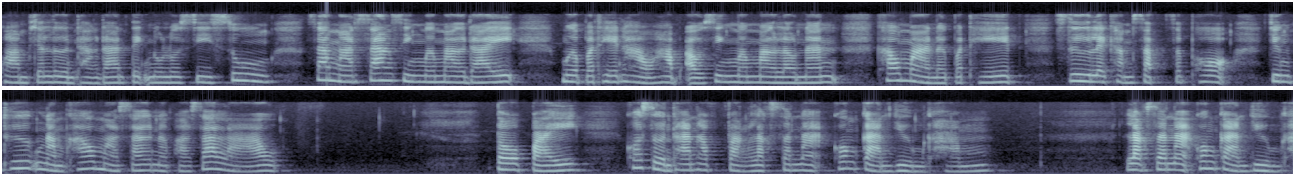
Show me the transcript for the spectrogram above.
ความเจริญทางด้านเทคโนโลยีสูงสามารถสร้างสิ่งใหม่ๆได้เมื่อประเทศเฮารับเอาสิ่งใหม่ๆเหล่านั้น เข้ามาในประเทศชื่อและคำศัพท์เฉพาะจึงถูกนำเข้ามาใช้ในภาษาลาว ต่อไปข้อเชิญทานรับฟังลักษณะของการยืมคำลักษณะของการยืมค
